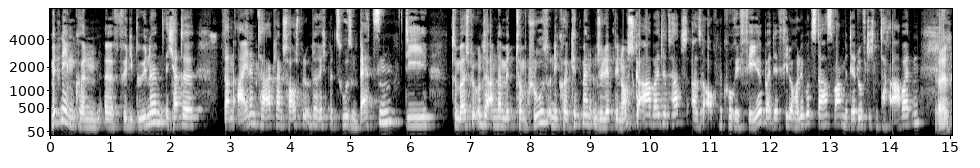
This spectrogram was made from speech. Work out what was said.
mitnehmen können äh, für die Bühne. Ich hatte dann einen Tag lang Schauspielunterricht mit Susan Batson, die zum Beispiel unter anderem mit Tom Cruise und Nicole Kidman und Juliette Binoche gearbeitet hat, also auch eine Koryphäe, bei der viele Hollywood-Stars waren, mit der durfte ich einen Tag arbeiten. Ja.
